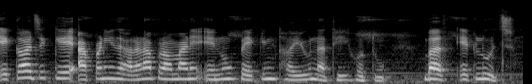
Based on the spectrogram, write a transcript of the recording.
એક જ કે આપણી ધારણા પ્રમાણે એનું પેકિંગ થયું નથી હોતું. બસ, એટલું જ.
